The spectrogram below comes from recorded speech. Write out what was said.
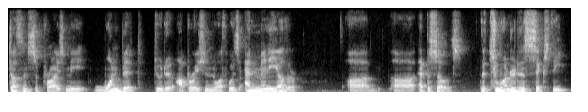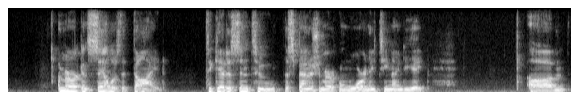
doesn't surprise me one bit due to Operation Northwoods and many other uh, uh, episodes. The 260 American sailors that died to get us into the Spanish American War in 1898. Um,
